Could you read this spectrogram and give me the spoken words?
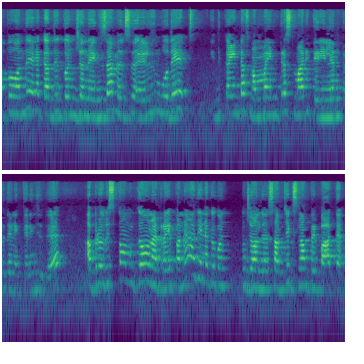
அப்போ வந்து எனக்கு அது கொஞ்சம் அந்த எக்ஸாம் எழுதும் போதே இது கைண்ட் ஆஃப் நம்ம இன்ட்ரெஸ்ட் மாதிரி தெரியலன்றது எனக்கு தெரிஞ்சது. அப்புறம் விஸ்காமுக்கும் நான் ட்ரை பண்ணேன். அது எனக்கு கொஞ்சம் அந்த சப்ஜெக்ட்ஸ் எல்லாம் போய் பார்த்தேன்.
